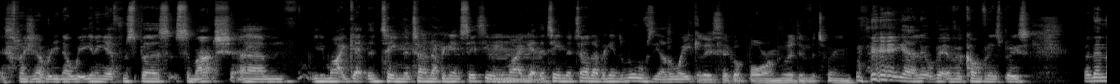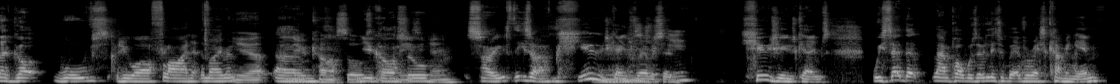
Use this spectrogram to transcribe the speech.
I suppose you don't really know what you're going to get from Spurs so much. Um, you might get the team that turned up against City, or you might get the team that turned up against Wolves the other week. At least they got Boreham Wood in between. yeah, a little bit of a confidence boost. But then they've got Wolves, who are flying at the moment. Yeah, Um, Newcastle. it's not an easy Newcastle. So these are huge Mm. games for Everton. Huge, huge games. We said that Lampard was a little bit of a risk coming in.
